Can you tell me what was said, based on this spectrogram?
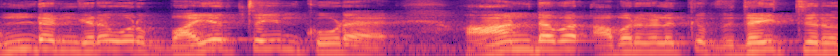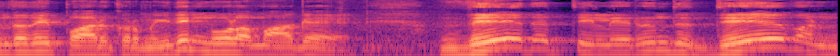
உண்டென்கிற ஒரு பயத்தையும் கூட ஆண்டவர் அவர்களுக்கு விதைத்திருந்ததை பார்க்கிறோம். இதன் மூலமாக வேதத்திலிருந்து தேவன்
